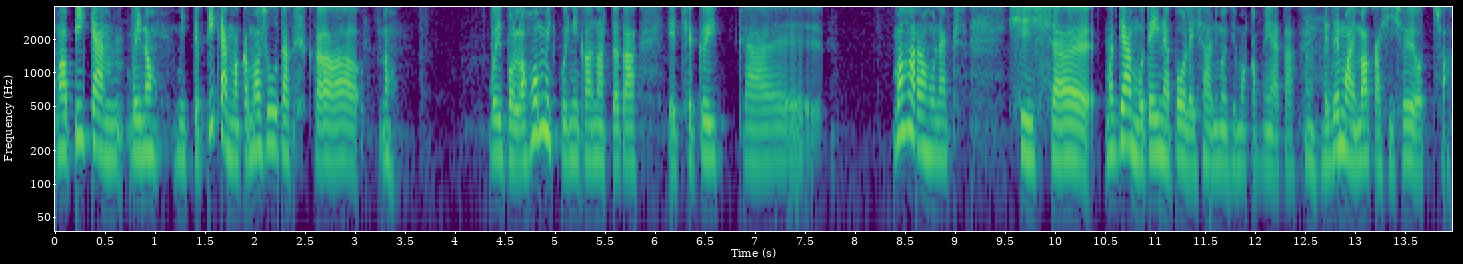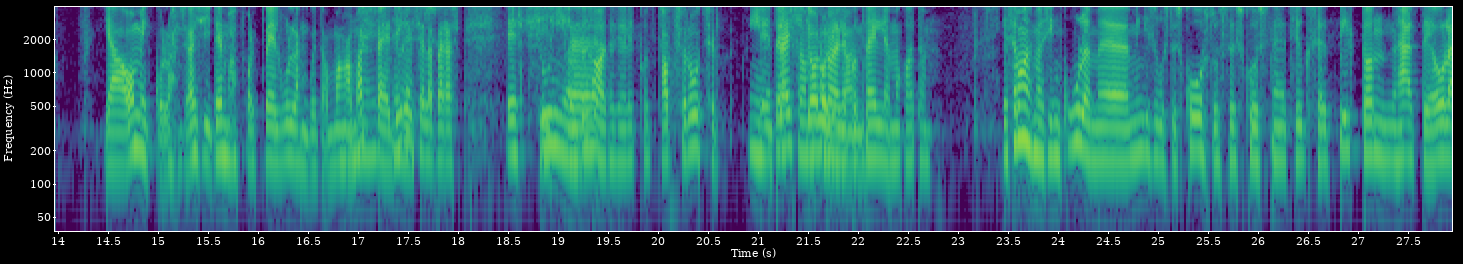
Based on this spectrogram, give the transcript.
ma pigem või noh, mitte pigem, aga ma suudaks ka noh, võib-olla hommikuni kannatada, et see kõik äh, maha rahuneks, siis äh, ma tean, mu teine pool ei saa niimoodi magama jääda mm -hmm. ja tema ei maga siis öö otsa ja hommikul on see asi tema poolt veel hullem, kui ta on magamata ja tege sellepärast, ehk siis suni on püha tegelikult. absoluutselt. inimene peab saama korralikult välja magada ja samas me siin kuuleme mingisugustes kooslustes, kus need niisugused pilt on, häält ei ole,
